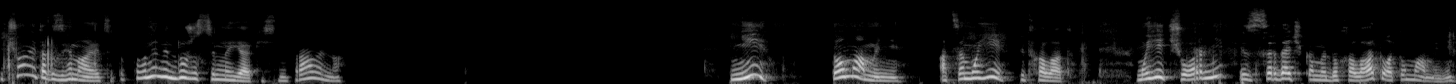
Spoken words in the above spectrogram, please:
І чого вони так згинаються? Тобто вони не дуже сильно якісні, правильно? Ні, то мамині, а це мої під халат. Мої чорні із сердечками до халату, а то мамині.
